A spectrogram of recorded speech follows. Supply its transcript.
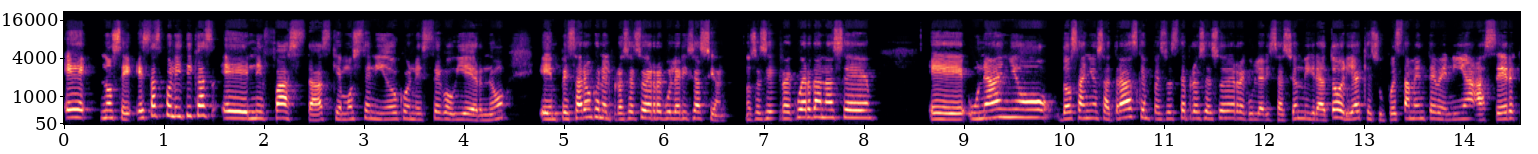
eh, no sé, estas políticas eh, nefastas que hemos tenido con este gobierno empezaron con el proceso de regularización. No sé si recuerdan hace eh, un año, dos años atrás, que empezó este proceso de regularización migratoria, que supuestamente venía a ser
